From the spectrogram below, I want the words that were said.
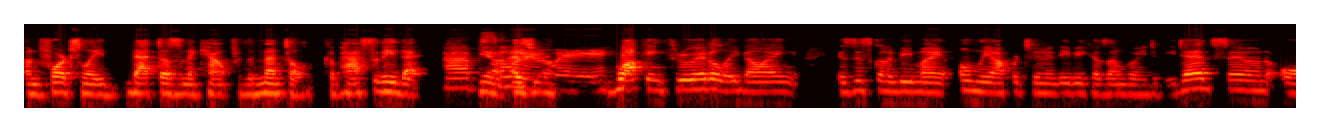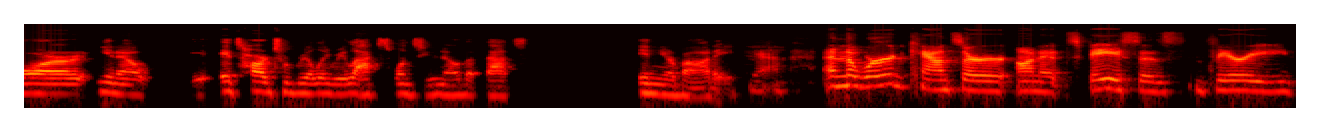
Unfortunately, that doesn't account for the mental capacity that, Absolutely. you know, as you're walking through Italy going, is this going to be my only opportunity because I'm going to be dead soon? Or, you know, it's hard to really relax once you know that that's in your body. Yeah. And the word cancer on its face is very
